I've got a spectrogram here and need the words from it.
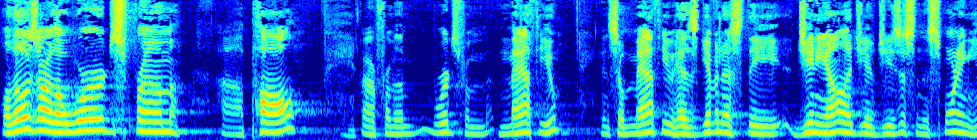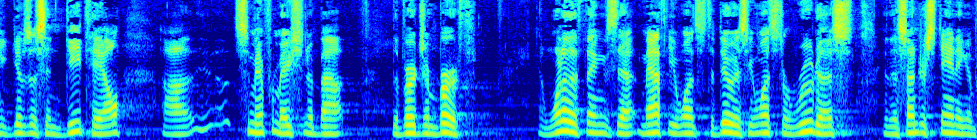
Well, those are the words from uh, Paul, uh, from the words from Matthew. And so Matthew has given us the genealogy of Jesus, and this morning he gives us in detail uh, some information about the virgin birth. And one of the things that Matthew wants to do is he wants to root us in this understanding of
